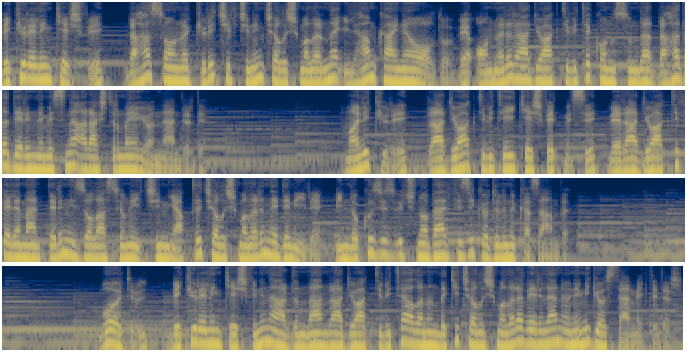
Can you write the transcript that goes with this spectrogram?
Becquerel'in keşfi, daha sonra Curie çiftçinin çalışmalarına ilham kaynağı oldu ve onları radyoaktivite konusunda daha da derinlemesine araştırmaya yönlendirdi. Marie radyoaktiviteyi keşfetmesi ve radyoaktif elementlerin izolasyonu için yaptığı çalışmaları nedeniyle 1903 Nobel Fizik Ödülünü kazandı. Bu ödül, Becquerel'in keşfinin ardından radyoaktivite alanındaki çalışmalara verilen önemi göstermektedir.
